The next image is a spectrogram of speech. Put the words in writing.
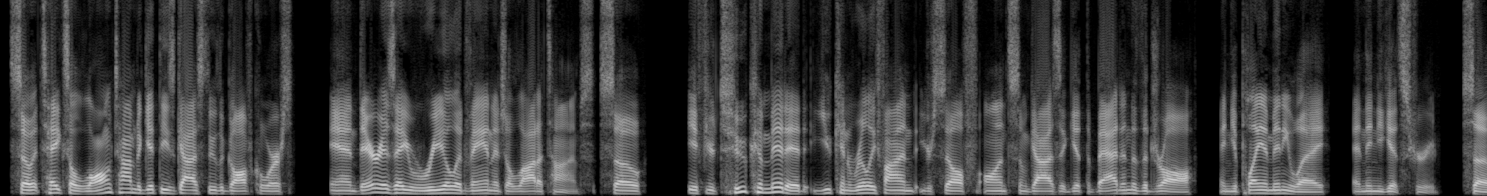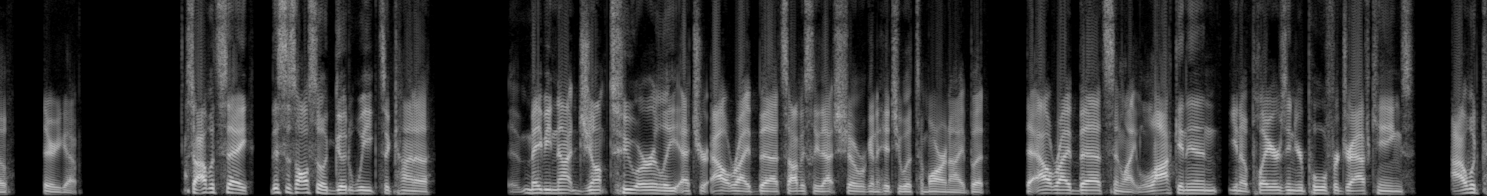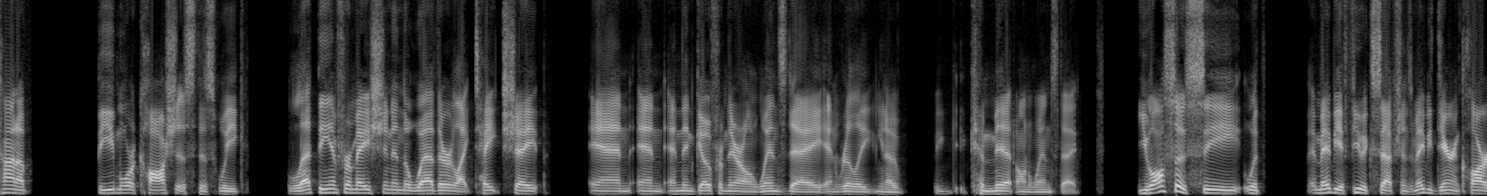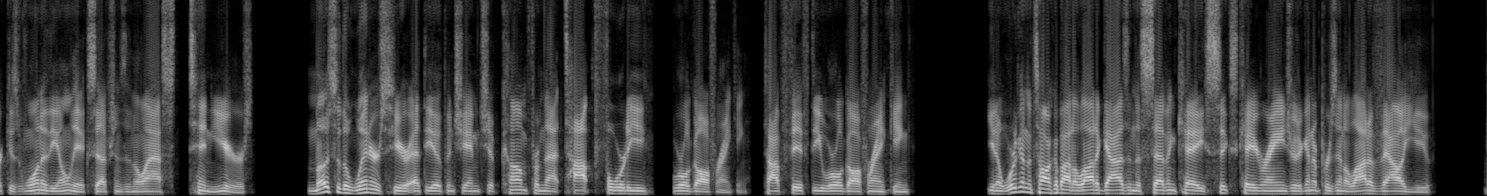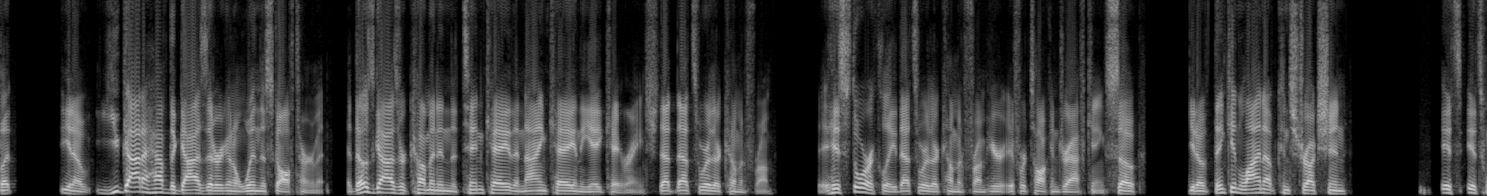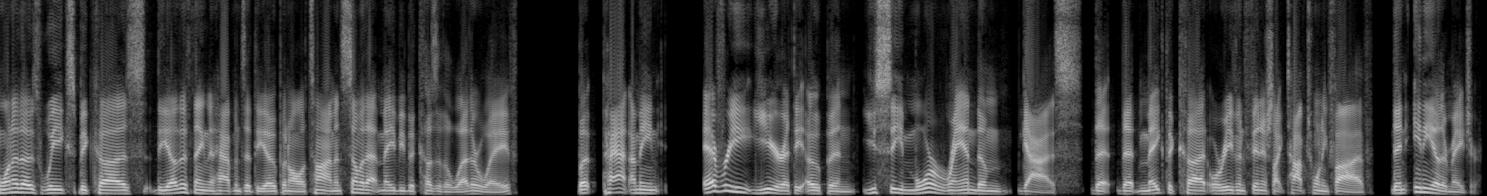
so it takes a long time to get these guys through the golf course. And there is a real advantage a lot of times. So if you're too committed, you can really find yourself on some guys that get the bad end of the draw, and you play them anyway, and then you get screwed. So there you go. So I would say this is also a good week to kind of maybe not jump too early at your outright bets. Obviously, that show we're going to hit you with tomorrow night, but the outright bets and like locking in, you know, players in your pool for DraftKings, I would kind of be more cautious this week. Let the information and the weather like take shape and and and then go from there on Wednesday and really, you know, commit on Wednesday. You also see with maybe a few exceptions, maybe Darren Clarke is one of the only exceptions in the last 10 years most of the winners here at the Open Championship come from that top 40 world golf ranking, top 50 world golf ranking. You know, we're going to talk about a lot of guys in the 7K, 6K range that are going to present a lot of value. But, you know, you got to have the guys that are going to win this golf tournament. Those guys are coming in the 10K, the 9K, and the 8K range. That, that's where they're coming from. Historically, that's where they're coming from here if we're talking DraftKings. So, you know, thinking lineup construction, it's it's one of those weeks because the other thing that happens at the Open all the time, and some of that may be because of the weather wave. But Pat, I mean, every year at the Open, you see more random guys that that make the cut or even finish like top twenty five than any other major.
